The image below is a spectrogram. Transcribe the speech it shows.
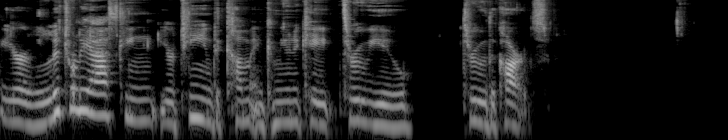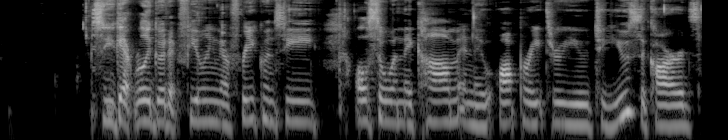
you're literally asking your team to come and communicate through you through the cards. So you get really good at feeling their frequency. Also, when they come and they operate through you to use the cards,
